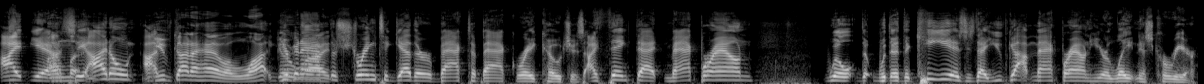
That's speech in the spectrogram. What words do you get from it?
I yeah. Unless, see, I don't. I, you've got to have a lot. Go you're going to have to string together back to back great coaches. I think that Mack Brown will. The, the, key is is that you've got Mack Brown here late in his career,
